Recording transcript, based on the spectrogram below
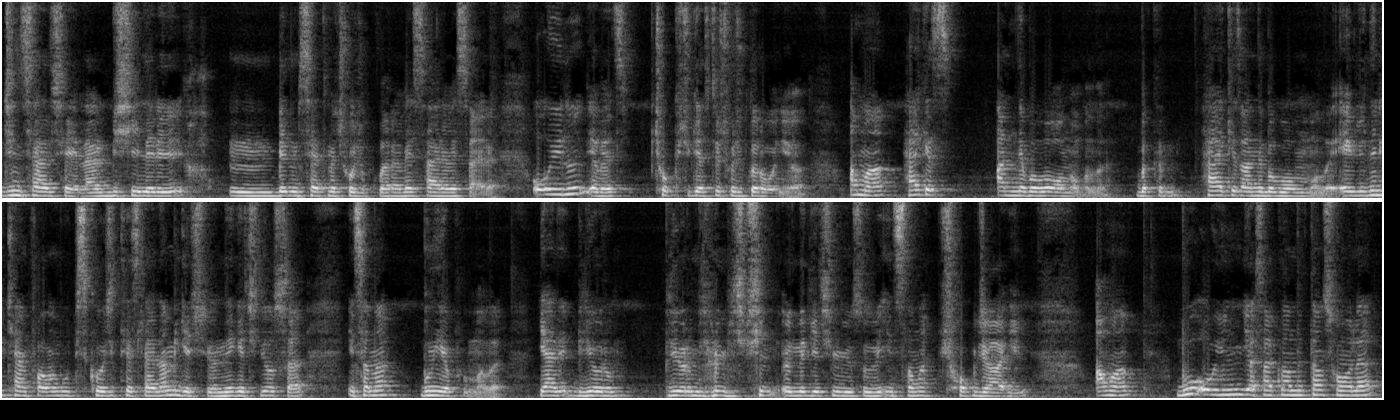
cinsel şeyler, bir şeyleri ım, benimsetme çocuklara vesaire vesaire. O oyunu evet çok küçük yaşta çocuklar oynuyor. Ama herkes anne baba olmamalı. Bakın herkes anne baba olmamalı. Evlenirken falan bu psikolojik testlerden mi geçiliyor ne geçiliyorsa insanlar bunu yapılmalı. Yani biliyorum biliyorum biliyorum hiçbir şeyin önüne geçmiyorsunuz ve insanlar çok cahil. Ama bu oyun yasaklandıktan sonra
